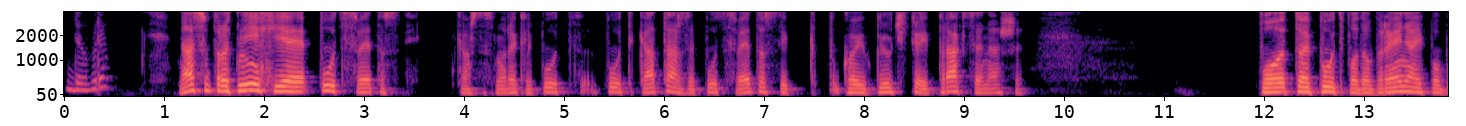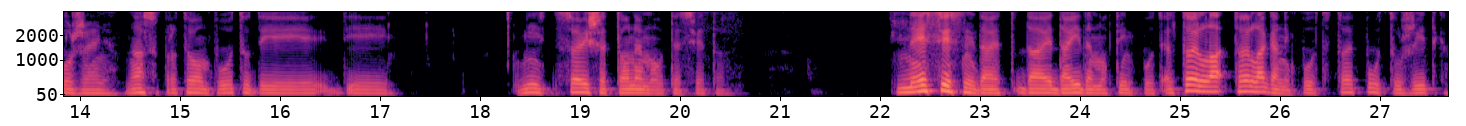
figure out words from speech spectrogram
Dobro. Nasuprot njih je put svetosti. Kao što smo rekli, put, put katarze, put svetosti koji uključuje i prakse naše. Po, to je put podobrenja i poboženja. Nasuprot ovom putu di, di mi sve više tonemo u te svjetove. Nesvjesni da, je, da, je, da idemo tim putem. to to je lagani put, to je put užitka.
